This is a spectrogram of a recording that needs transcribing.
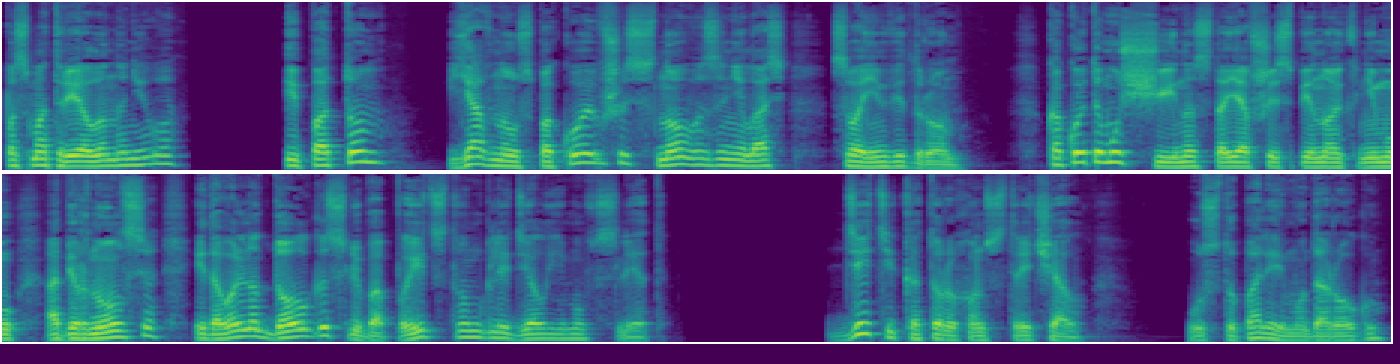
посмотрела на него и потом, явно успокоившись, снова занялась своим ведром. Какой-то мужчина, стоявший спиной к нему, обернулся и довольно долго с любопытством глядел ему вслед. Дети, которых он встречал, уступали ему дорогу,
